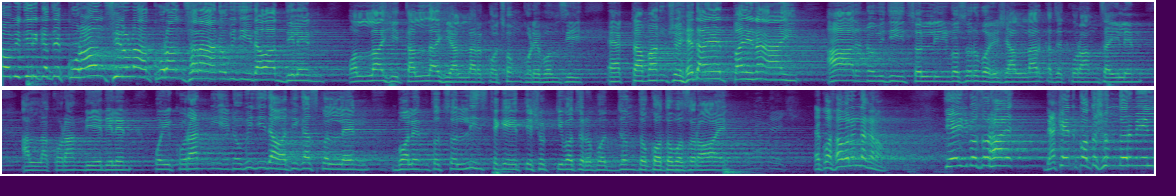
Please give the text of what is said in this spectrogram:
নবীজির কাছে কোরআন ছিল না, কোরআন ছাড়া নবীজি দাওয়াত দিলেন। আল্লাহি তাল্লাহি আল্লাহর কছম করে বলছি একটা মানুষ হেদায়েত পায় নাই। আর নবীজি চল্লিশ বছর বয়সে আল্লাহর কাছে কোরআন চাইলেন, আল্লাহ কোরআন দিয়ে দিলেন। ওই কোরআন নিয়ে নবীজি দাওয়াতি কাজ করলেন। বলেন তো চল্লিশ থেকে তেষট্টি বছর পর্যন্ত কত বছর হয়? এ কথা বলেন না কেন? তেইশ বছর হয়। দেখেন কত সুন্দর মিল।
